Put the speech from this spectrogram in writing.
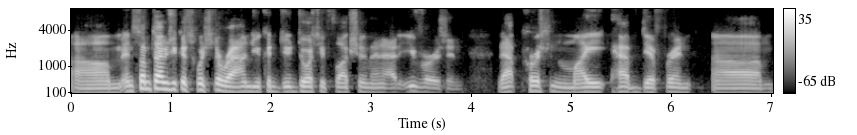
Um, and sometimes you could switch it around. You could do dorsiflexion and then add eversion. That person might have different um,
